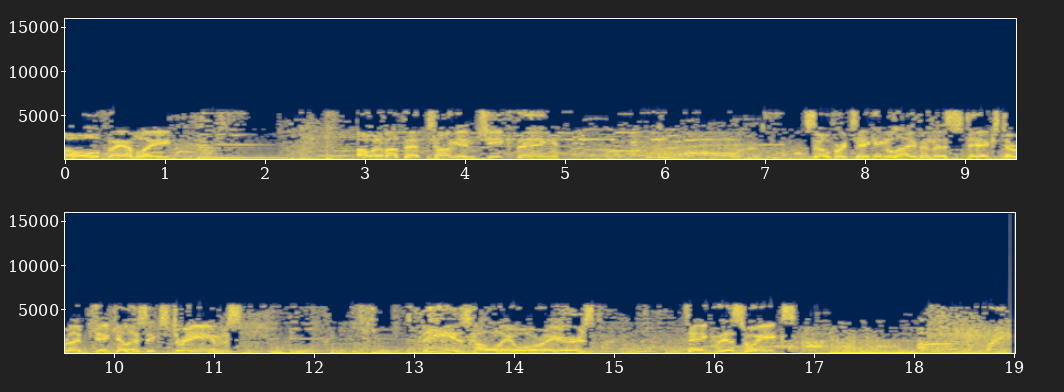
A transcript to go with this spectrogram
whole family. Oh, and about that tongue in cheek thing? So, for taking life in the sticks to ridiculous extremes, these holy warriors take this week's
